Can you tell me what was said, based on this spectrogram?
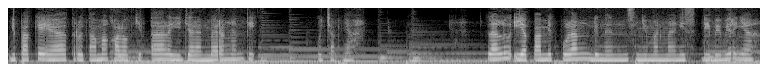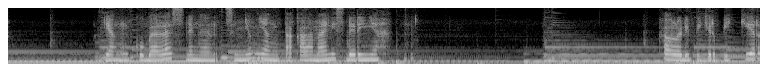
Dipakai ya, terutama kalau kita lagi jalan bareng nanti. Ucapnya. Lalu ia pamit pulang dengan senyuman manis di bibirnya. Yang kubalas dengan senyum yang tak kalah manis darinya. Kalau dipikir-pikir,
